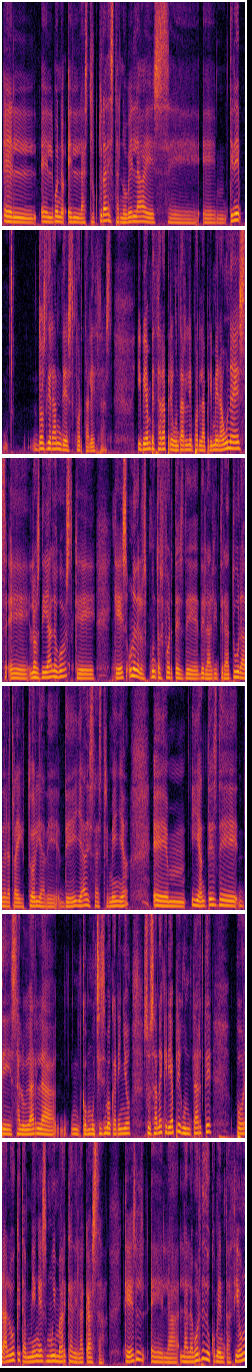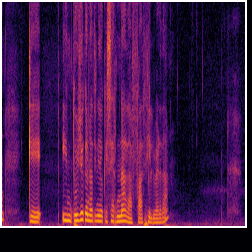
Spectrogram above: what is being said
El, bueno, la estructura de esta novela es, eh, em, tiene dos grandes fortalezas y voy a empezar a preguntarle por la primera. Una es eh, los diálogos, que, es uno de los puntos fuertes de, la literatura, de la trayectoria de, ella, de esta extremeña. Em, y antes de, saludarla con muchísimo cariño, Susana, quería preguntarte por algo que también es muy marca de la casa, que es eh, la, la labor de documentación que intuyo que no ha tenido que ser nada fácil, ¿verdad?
